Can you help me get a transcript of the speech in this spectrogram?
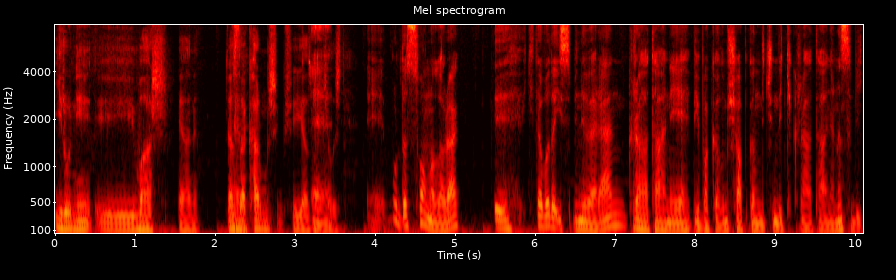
ironi e, var yani. Biraz daha Evet. karmaşık bir şey yazmaya Evet. çalıştım. Ee, burada son olarak e, kitaba da ismini veren kıraathaneye bir bakalım. Şapkanın içindeki kıraathane nasıl bir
